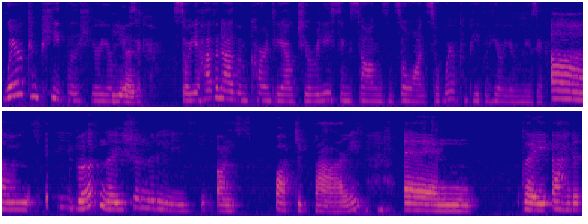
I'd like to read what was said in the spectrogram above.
Where can people hear your Yes. music? So you have an album currently out you're releasing songs and so on. So where can people hear your music? Um, Bird Nation released it on Spotify, and they I had a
